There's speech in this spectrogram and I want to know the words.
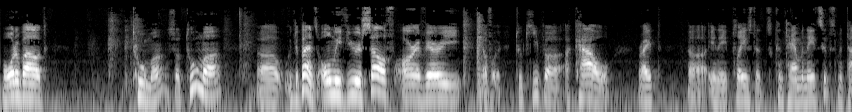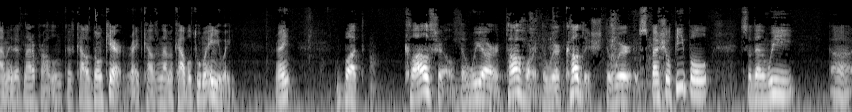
But what about tuma? So tuma uh, depends. Only if you yourself are a very you know, to keep a, a cow, right? Uh, in a place that contaminates it, it's metame, that's not a problem because cows don't care, right? Cows are not makabel tuma anyway, right? But klal that we are tahor, that we're kaddish, that we're special people, so then we, uh,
